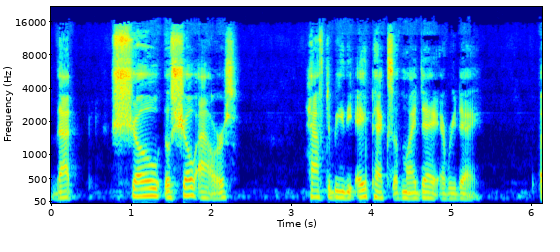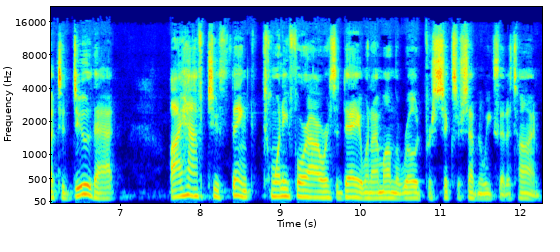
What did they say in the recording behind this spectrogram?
that show, those show hours have to be the apex of my day every day. But to do that, I have to think 24 hours a day when I'm on the road for six or seven weeks at a time.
